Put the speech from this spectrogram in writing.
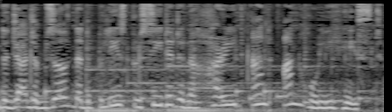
The judge observed that the police proceeded in a hurried and unholy haste.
